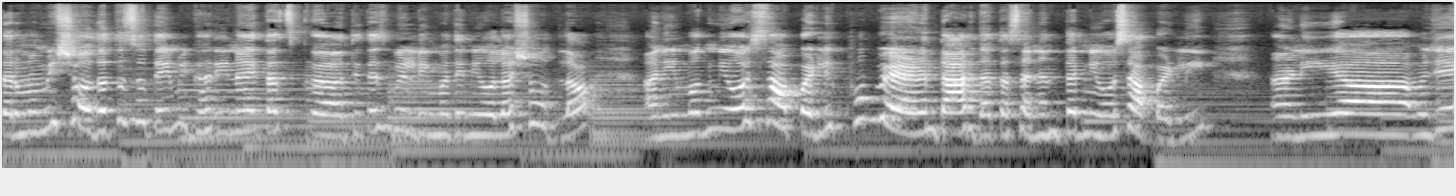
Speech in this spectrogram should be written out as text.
तर मग मी शोधतच होते. मी घरी नाही येताच तिथेच बिल्डिंगमध्ये निओला शोधलं. आणि मग निओ सापडली खूप वेळानंतर अर्धा तासानंतर निओ सापडली. आणि म्हणजे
